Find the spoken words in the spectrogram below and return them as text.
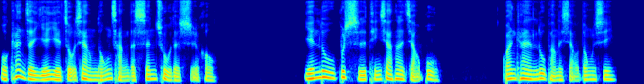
我看着爷爷走向农场的深处的时候，沿路不时停下他的脚步，观看路旁的小东西。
